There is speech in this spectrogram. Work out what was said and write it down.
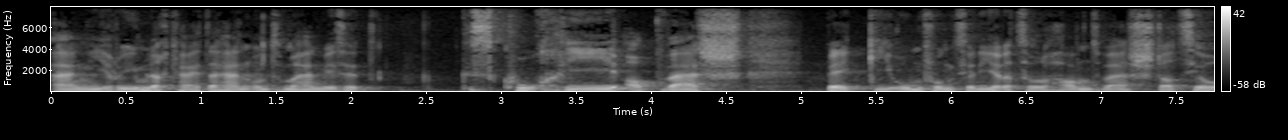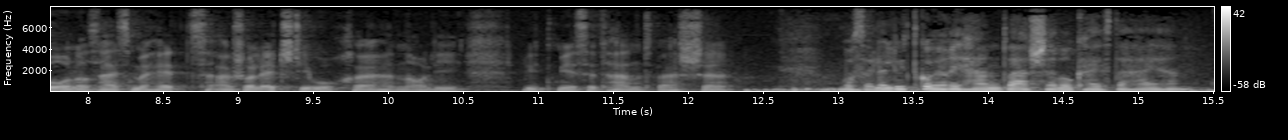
enge Räumlichkeiten haben und wir haben das Küche, Abwasch, Becken umfunktionieren zur Handwäschstation. Das heißt, man hat auch schon letzte Woche alle Leute müssen die Hände waschen. Wo sollen Leute ihre Hände waschen, die keins daheim haben?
